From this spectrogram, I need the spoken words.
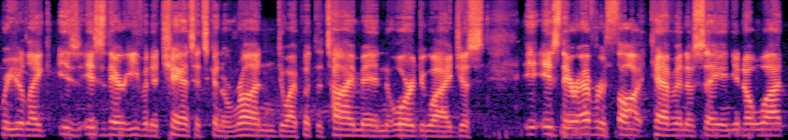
where you're like is is there even a chance it's going to run? Do I put the time in or do I just is there ever thought Kevin of saying, "You know what?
